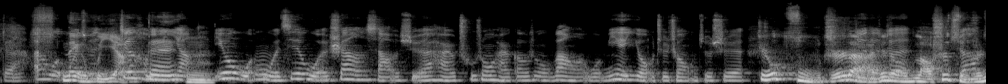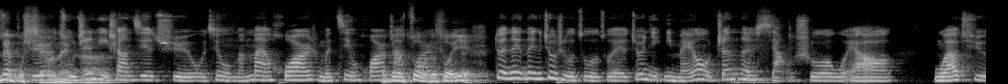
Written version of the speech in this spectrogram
对。哎，我那个不一样，这个很不一样。因为我我记得我上小学还是初中还是高中，我忘了，我们也有这种就是这种组织的这种老师组织，那不行，组织你上街去。我记得我们卖花儿，什么进花，就是做了个作业。对，那那个就是个做的作业，就是你你没有真的想说我要。我要去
